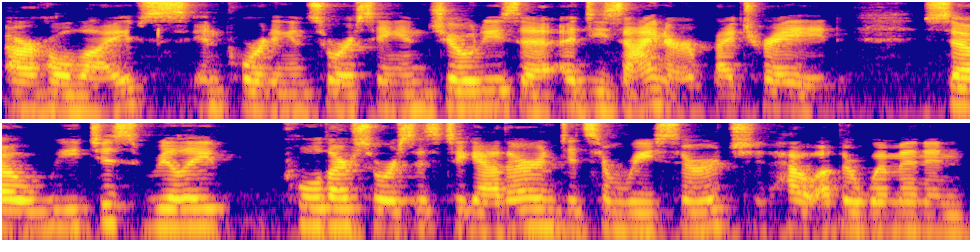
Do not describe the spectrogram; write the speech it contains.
our whole lives, importing and sourcing. And Jodi's a, a designer by trade. So we just really pulled our sources together and did some research how other women and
